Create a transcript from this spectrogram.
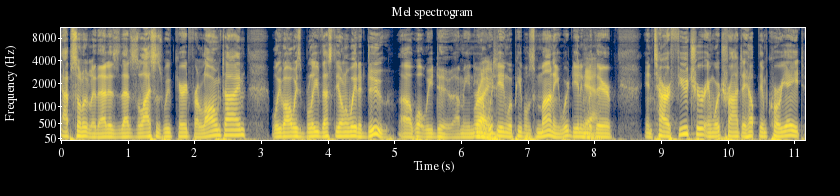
Absolutely, that is that's the license we've carried for a long time. We've always believed that's the only way to do uh, what we do. I mean, right. know, we're dealing with people's money, we're dealing yeah. with their entire future, and we're trying to help them create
